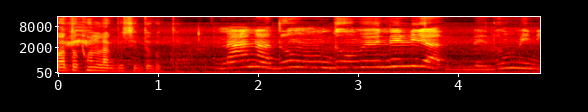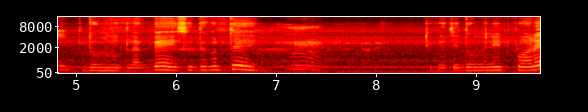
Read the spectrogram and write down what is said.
কতক্ষণ লাগবে সিদ্ধ করতে? না না দু মিনিট। দু মিনিট লাগবে সিদ্ধ করতে? হ্যাঁ। ঠিক আছে দু মিনিট পরে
